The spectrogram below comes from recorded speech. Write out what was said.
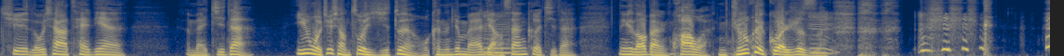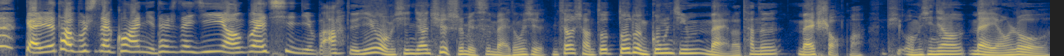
去楼下菜店买鸡蛋，因为我就想做一顿，我可能就买两嗯三个鸡蛋。那个老板夸我，你真会过日子。嗯，感觉他不是在夸你，他是在阴阳怪气你吧？对，因为我们新疆确实每次买东西，你只要想都都论公斤买了，他能买少吗？我们新疆卖羊肉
